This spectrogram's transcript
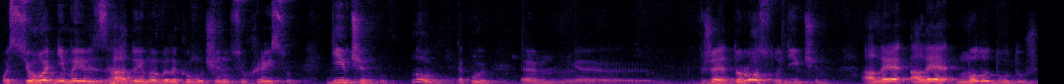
Ось сьогодні ми згадуємо великомученицю Хрису, дівчинку, ну, таку ем, е, вже дорослу дівчину, але, але молоду дуже,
